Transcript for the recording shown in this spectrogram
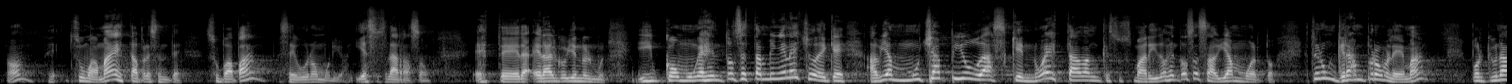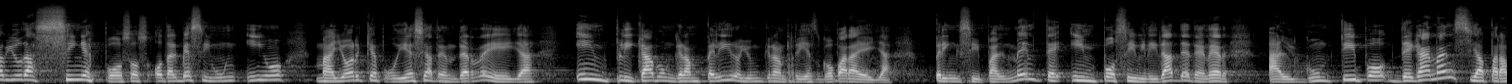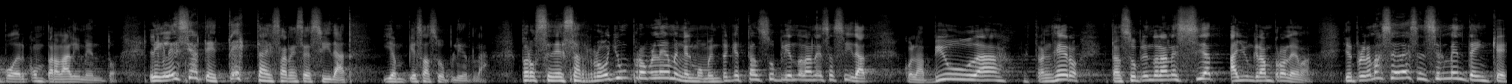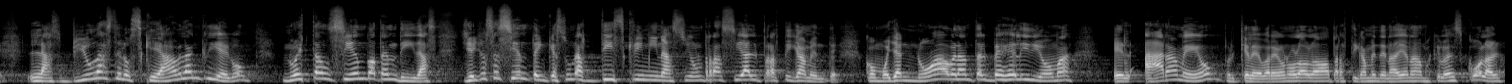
¿no? Su mamá está presente, su papá seguro murió. Y esa es la razón. Este, era, era algo bien normal. Y común es entonces también el hecho de que había muchas viudas que no estaban, que sus maridos entonces habían muerto. Esto era un gran problema porque una viuda sin esposos o tal vez sin un hijo mayor que pudiese atender de ella implicaba un gran peligro y un gran riesgo para ella. Principalmente imposibilidad de tener algún tipo de ganancia para poder comprar alimento. La iglesia detecta esa necesidad y empieza a suplirla. Pero se desarrolla un problema en el momento en que están supliendo la necesidad con las viudas, extranjeros, están supliendo la necesidad, hay un gran problema. Y el problema se da esencialmente en que las viudas de los que hablan griego no están siendo atendidas y ellos se sienten que es una discriminación racial prácticamente. Como ellas no hablan tal vez el idioma, el arameo, porque el hebreo no lo hablaba prácticamente nadie, nada más que los scholars,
